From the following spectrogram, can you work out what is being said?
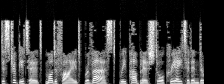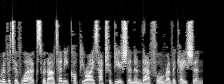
distributed, modified, reversed, republished or created in derivative works without any copyright attribution and therefore revocation.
